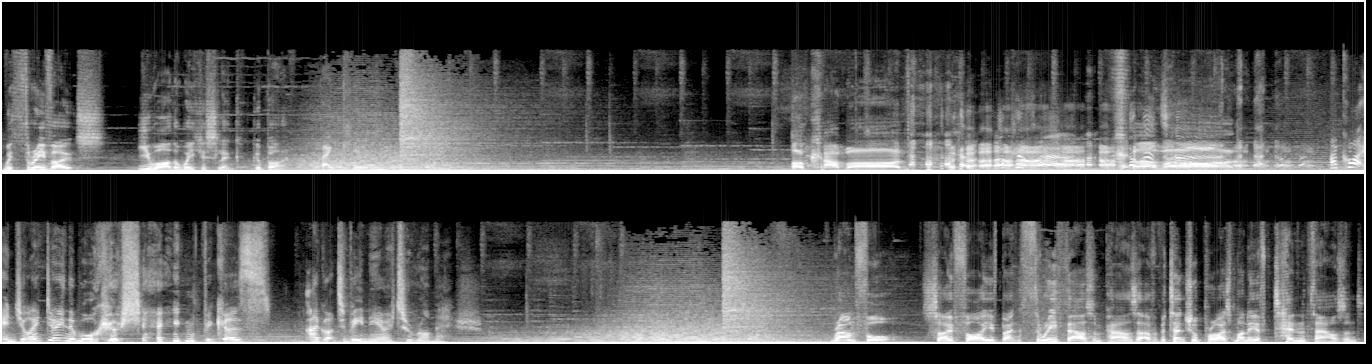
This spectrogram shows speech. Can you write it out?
with three votes, you are the weakest link. Goodbye. Thank you. Oh, come on. come on. I quite enjoyed doing the walk of shame because I got to be nearer to Romesh. Round four. So far, you've banked £3,000 out of a potential prize money of 10000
